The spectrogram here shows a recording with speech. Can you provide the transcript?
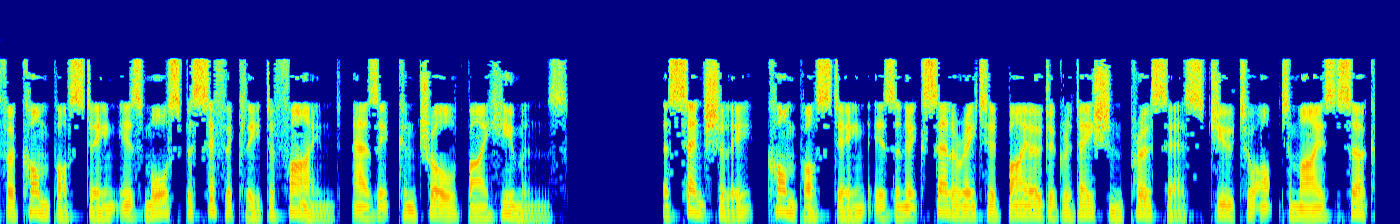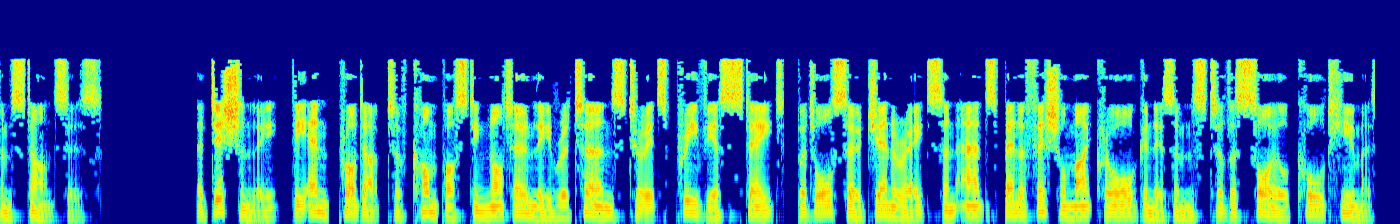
for composting is more specifically defined, as it controlled by humans. Essentially, composting is an accelerated biodegradation process due to optimized circumstances. Additionally, the end product of composting not only returns to its previous state, but also generates and adds beneficial microorganisms to the soil called humus.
